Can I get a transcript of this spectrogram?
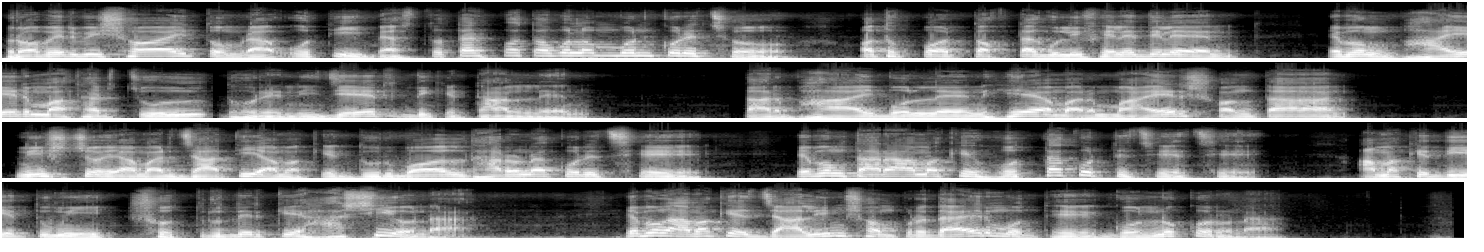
রবের বিষয় তোমরা অতি ব্যস্ততার পথ অবলম্বন করেছ, অতঃপর তক্তাগুলি ফেলে দিলেন এবং ভাইয়ের মাথার চুল ধরে নিজের দিকে টানলেন। তার ভাই বললেন, হে আমার মায়ের সন্তান, নিশ্চয় আমার জাতি আমাকে দুর্বল ধারণা করেছে এবং তারা আমাকে হত্যা করতে চেয়েছে। আমাকে দিয়ে তুমি শত্রুদেরকে হাসিও না। এবং আমাকে জালিম সম্প্রদায়ের মধ্যে গণ্য করো না।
